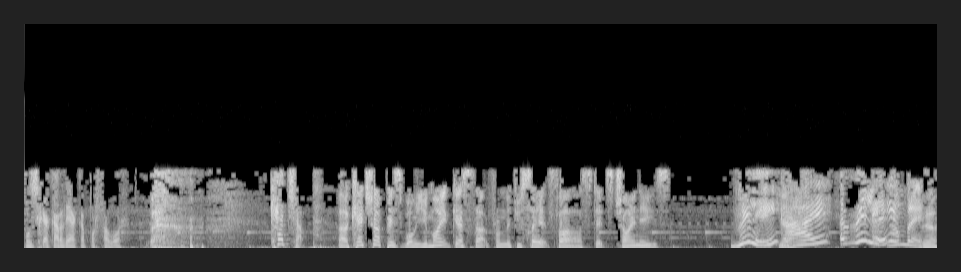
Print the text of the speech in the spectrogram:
Música cardíaca, por favor. Ketchup. Uh, ketchup is, well, you might guess that from if you say it fast, it's Chinese. Really? Yeah. Cae. Uh, really? Hombre. Yeah.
